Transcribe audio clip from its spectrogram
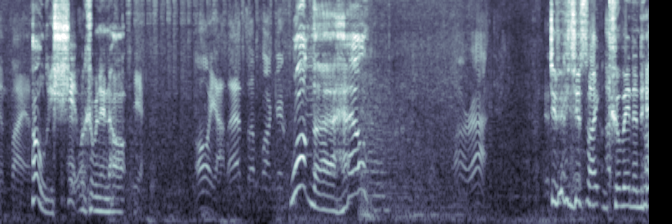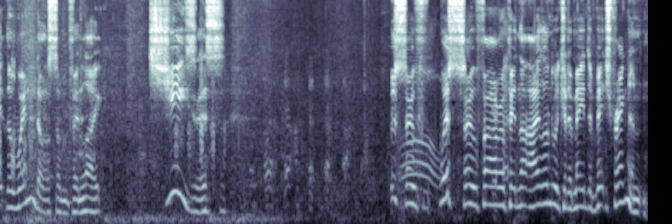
in fast. Holy shit, we're coming in hot. Yeah. Oh yeah, that's a fucking. What the hell? All right. Did we just like come in and hit the wind or something? Like, Jesus. We're so Oh. we're so far up in the island we could have made the bitch pregnant.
